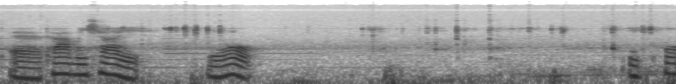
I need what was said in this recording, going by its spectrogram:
แต่ถ้าไม่ใช่เร็ว echo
